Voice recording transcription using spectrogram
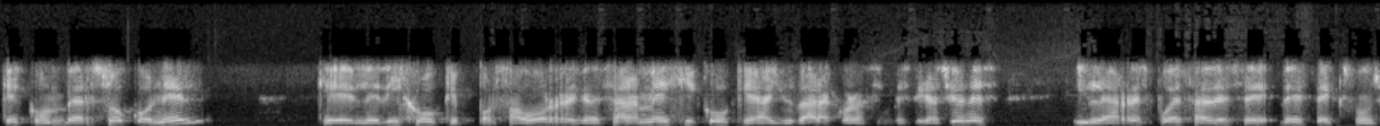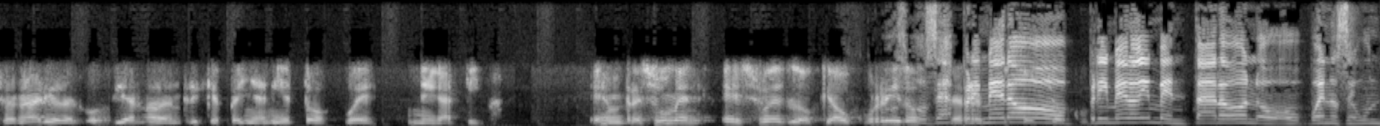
que conversó con él, que le dijo que por favor regresara a México, que ayudara con las investigaciones y la respuesta de, ese, de este exfuncionario del gobierno de Enrique Peña Nieto fue negativa. En resumen, eso es lo que ha ocurrido. O, sea, primero, primero inventaron, o bueno, según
